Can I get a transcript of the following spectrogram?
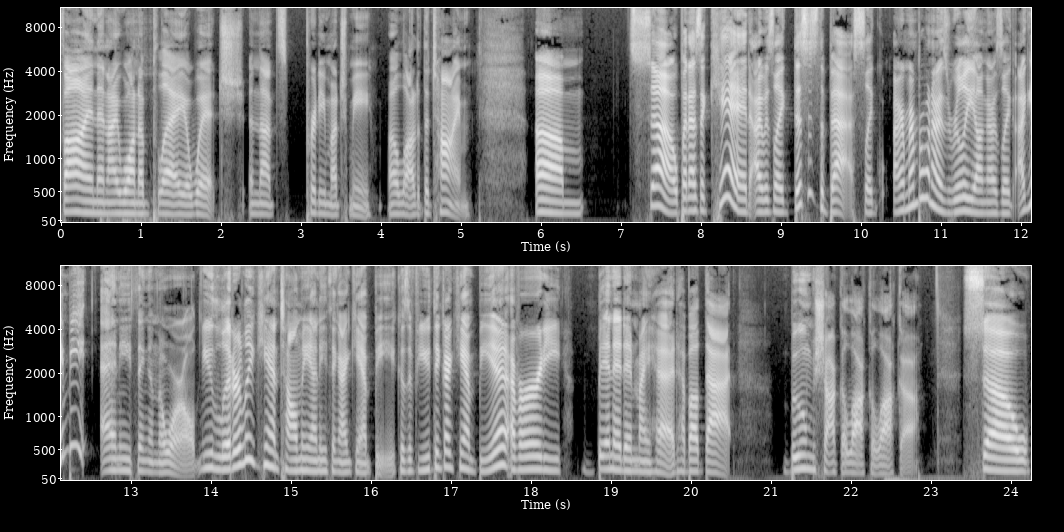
fun and I want to play a witch? And that's pretty much me a lot of the time. Um so, but as a kid, I was like, this is the best. Like, I remember when I was really young, I was like, I can be anything in the world. You literally can't tell me anything I can't be. Because if you think I can't be it, I've already been it in my head. How about that? Boom, shaka, laka, laka. So,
